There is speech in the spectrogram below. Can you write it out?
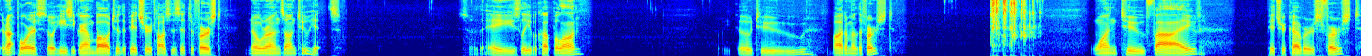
they're not porous. So easy ground ball to the pitcher, tosses it to first. No runs on two hits. So the A's leave a couple on. We go to bottom of the first. One, two, five. Pitcher covers first.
